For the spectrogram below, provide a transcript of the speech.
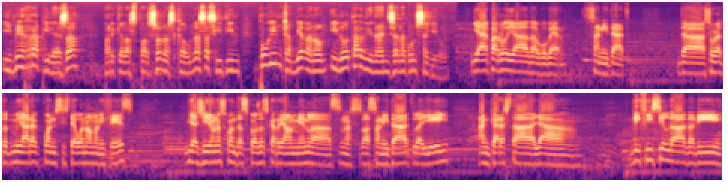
i més rapidesa perquè les persones que ho necessitin puguin canviar de nom i no tardin anys en aconseguir-ho. Ja parlo ja del govern, sanitat. De, sobretot ara quan assisteu en el manifest, llegiré unes quantes coses que realment la, la sanitat, la llei, encara està allà difícil de, de dir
